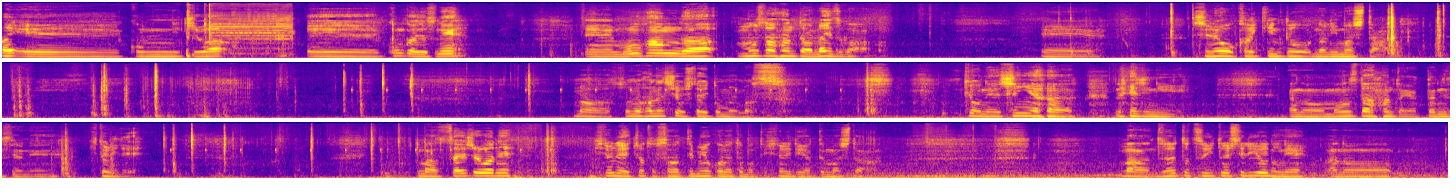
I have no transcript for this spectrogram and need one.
はい、えー、こんにちは。えー、今回ですね、えー、モンハンが、モンスターハンターライズが、えー、資料解禁となりました。まあ、その話をしたいと思います。今日ね、深夜 0時に、あのモンスターハンターやったんですよね。一人で。まあ最初はね一人でちょっと触ってみようかなと思って一人でやってました。まあずっとツイートしてるようにねあの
